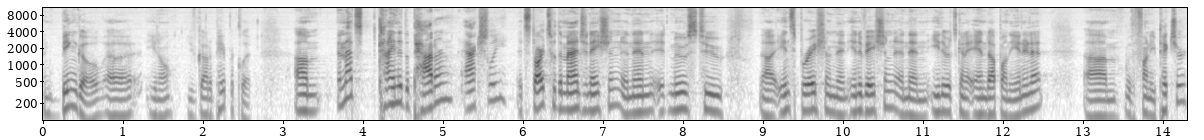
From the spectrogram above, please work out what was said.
and bingo, uh, you know, you've got a paperclip. Um, and that's kind of the pattern, actually. It starts with imagination, and then it moves to uh, inspiration, and then innovation, and then either it's going to end up on the internet um, with a funny picture,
